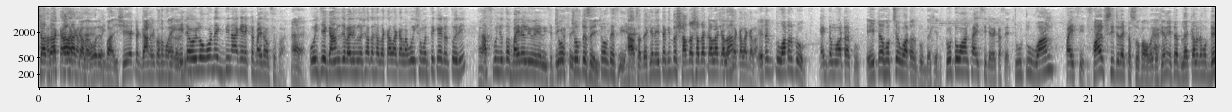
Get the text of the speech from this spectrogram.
সাদা কালা কালা, হ্যাঁ, ওরে ভাই। সে একটা গানের কথা মনে করে এটা হইল অনেক দিন আগের একটা ভাইরাল সোফা হ্যাঁ। ওই যে গান যে বাইরে হলো সাদা সাদা কালা কালা ওই সময় থেকে এটা তৈরি। হ্যাঁ। আজ পর্যন্ত ভাইরালই হয়ে রয়েছে ঠিক আছে? চলতেছেই। চলতেছি হ্যাঁ। আচ্ছা দেখেন এটা কিন্তু সাদা সাদা কালা কালা। কালা কালা। এটা কিন্তু ওয়াটারপ্রুফ একদম ওয়াটারপ্রুফ এইটা হচ্ছে ওয়াটারপ্রুফ দেখেন। টু টু ওয়ান ফাইভ সিটের একটা set two two one five seat five সিটের একটা সোফা হবে দেখেন এটা ব্ল্যাক কালারের মধ্যে।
